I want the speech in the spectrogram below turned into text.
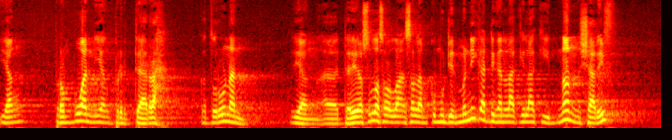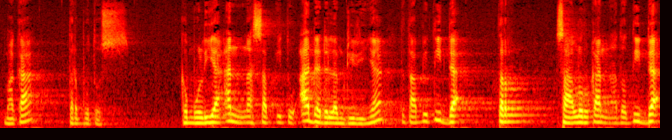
yang perempuan yang berdarah keturunan yang e, dari Rasulullah SAW kemudian menikah dengan laki-laki non syarif, maka terputus. Kemuliaan nasab itu ada dalam dirinya, tetapi tidak tersalurkan atau tidak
